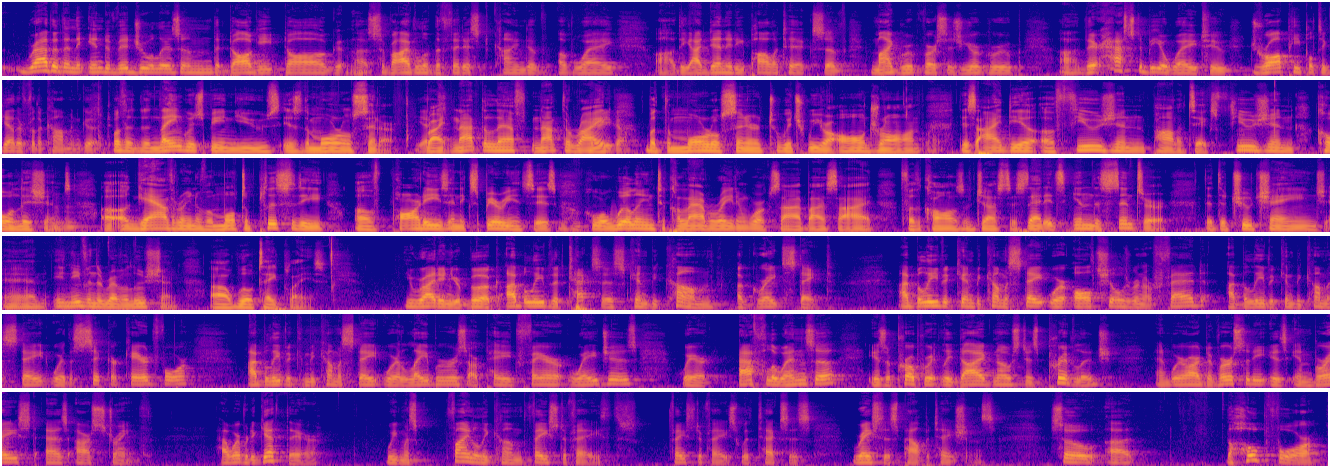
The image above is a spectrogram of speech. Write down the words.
rather than the individualism, the dog eat dog, uh, survival of the fittest kind of, of way, uh, the identity politics of my group versus your group, uh, there has to be a way to draw people together for the common good. Well, the, the language being used is the moral center, yes. right? Not the left, not the right, but the moral center to which we are all drawn. Right. This idea of fusion politics, fusion mm-hmm. coalitions, mm-hmm. a gathering of a multiplicity of parties and experiences mm-hmm. who are willing to collaborate and work side by side for the cause of justice. That it's in the center that the true change and, and even the revolution uh, will take place. You write in your book, I believe that Texas can become a great state. I believe it can become a state where all children are fed. I believe it can become a state where the sick are cared for. I believe it can become a state where laborers are paid fair wages, where affluenza is appropriately diagnosed as privilege, and where our diversity is embraced as our strength. However, to get there, we must finally come face to face, face to face with Texas racist palpitations. So, uh, the hope for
